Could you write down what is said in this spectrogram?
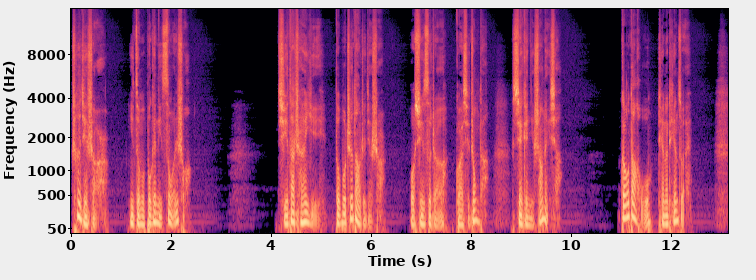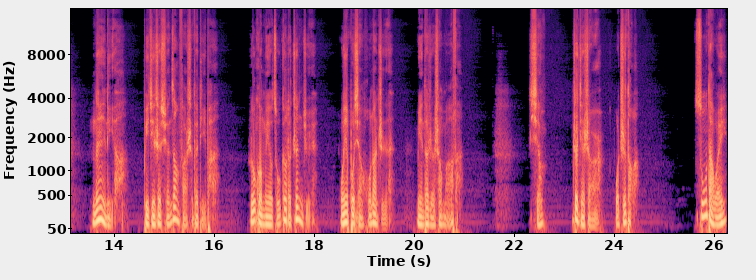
这件事儿你怎么不跟李思文说？其他差役都不知道这件事儿，我寻思着关系重大。先跟你商量一下。高大虎舔了舔嘴，那里啊，毕竟是玄奘法师的地盘，如果没有足够的证据，我也不想胡乱指认，免得惹上麻烦。行，这件事儿我知道了。苏大为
